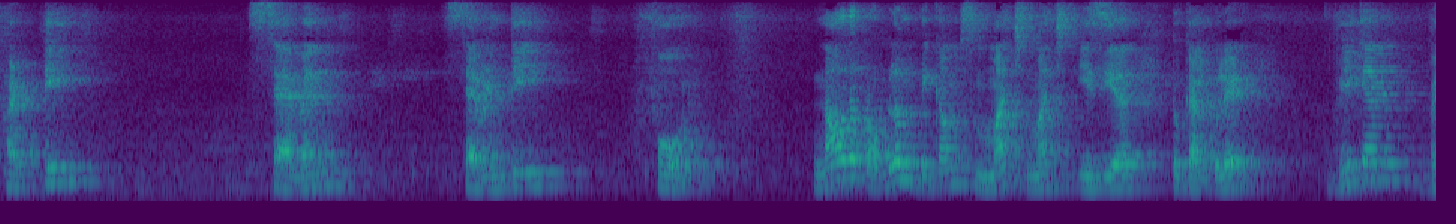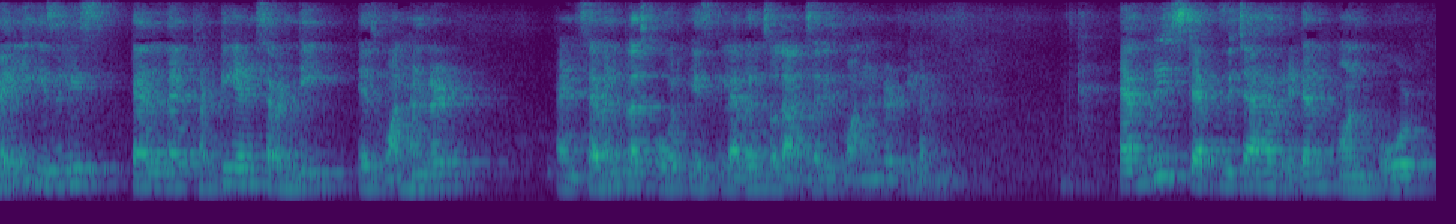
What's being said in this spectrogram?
30, 7, 74. Now the problem becomes much much easier to calculate. We can very easily tell that 30 and 70 is 100 and 7 plus 4 is 11 so the answer is 111 every step which I have written on board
